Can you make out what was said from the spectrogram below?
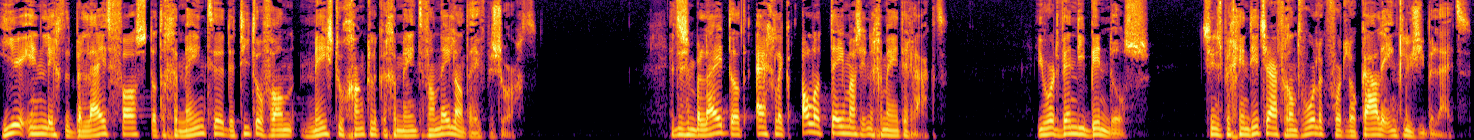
Hierin ligt het beleid vast dat de gemeente de titel van meest toegankelijke gemeente van Nederland heeft bezorgd. Het is een beleid dat eigenlijk alle thema's in de gemeente raakt. Je hoort Wendy Bindels, Sinds begin dit jaar verantwoordelijk voor het lokale inclusiebeleid.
